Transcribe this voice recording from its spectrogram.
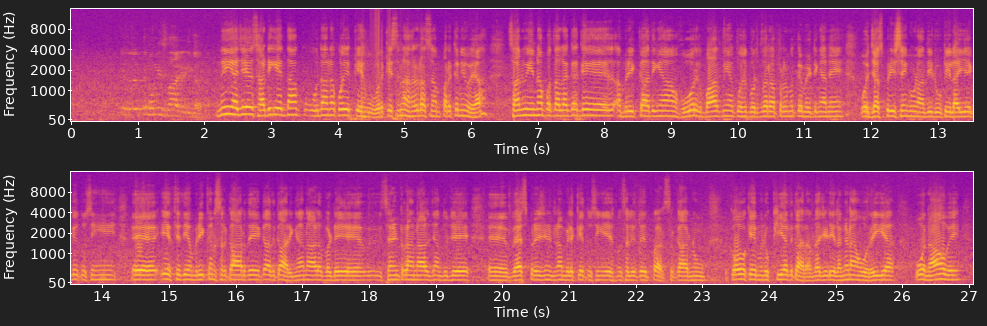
ਕਾਨੂੰਨੀ ਸਲਾਹ ਜਿਹੜੀ ਗੱਲ ਨਹੀਂ, ਅਜੇ ਸਾਡੀ ਇਦਾਂ ਉਹਦਾ ਨਾਲ ਕੋਈ ਕਿ ਹੋਰ ਕਿਸੇ ਨਾਲ ਸਾਡਾ ਸੰਪਰਕ ਨਹੀਂ ਹੋਇਆ। ਸਾਨੂੰ ਇਹਨਾਂ ਪਤਾ ਲੱਗਾ ਕਿ ਅਮਰੀਕਾ ਦੀਆਂ ਹੋਰ ਬਾਹਰ ਦੀਆਂ ਕੁਝ ਗੁਰਦੁਆਰਾ ਪ੍ਰਬੰਧਕ ਕਮੇਟੀਆਂ ਨੇ, ਉਹ ਜਸਪ੍ਰੀਤ ਸਿੰਘ ਹੁਣਾਂ ਦੀ ਡਿਊਟੀ ਲਾਈ ਹੈ ਕਿ ਤੁਸੀਂ ਇੱਥੇ ਦੀ ਅਮਰੀਕਨ ਸਰਕਾਰ ਦੇ ਅਧਿਕਾਰੀਆਂ ਨਾਲ, ਵੱਡੇ ਸੈਂਟਰਾਂ ਨਾਲ ਜਾਂ ਦੂਜੇ ਵਾਈਸ ਪ੍ਰੈਜ਼ੀਡੈਂਟ ਨਾਲ ਮਿਲ ਕੇ ਤੁਸੀਂ ਇਸ ਮਸਲੇ ਤੇ ਭਾਰਤ ਸਰਕਾਰ ਨੂੰ ਕਹੋ ਕਿ ਮਨੁੱਖੀ ਅਧਿਕਾਰਾਂ ਦਾ ਜਿਹੜੀ ਉਲੰਘਣਾ ਹੋ ਰਹੀ ਆ, ਉਹ ਨਾ ਹੋਵੇ।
